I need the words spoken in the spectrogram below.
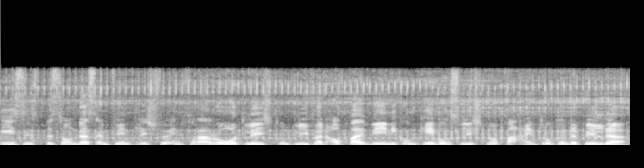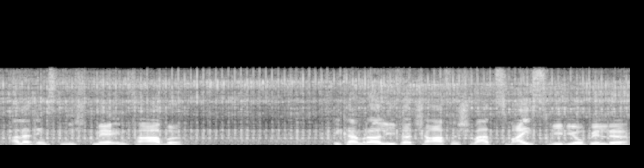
Dies ist besonders empfindlich für Infrarotlicht und liefert auch bei wenig Umgebungslicht noch beeindruckende Bilder, allerdings nicht mehr in Farbe. Die Kamera liefert scharfe Schwarz-Weiß Videobilder,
